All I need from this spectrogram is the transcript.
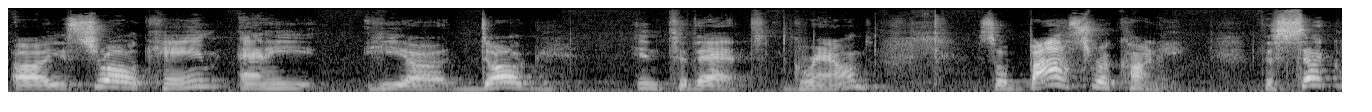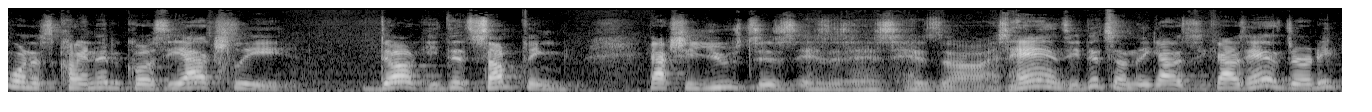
Uh, Yisrael came and he he uh, dug into that ground. So Basra Kani. The second one is Kani because he actually dug. He did something. He actually used his his his, his, uh, his hands. He did something. He got his, he got his hands dirty.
